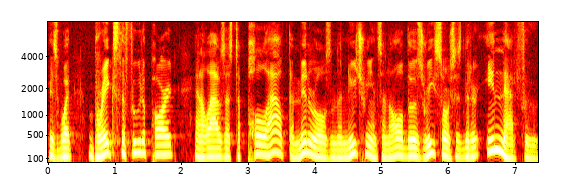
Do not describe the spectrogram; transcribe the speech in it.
is what breaks the food apart and allows us to pull out the minerals and the nutrients and all of those resources that are in that food.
